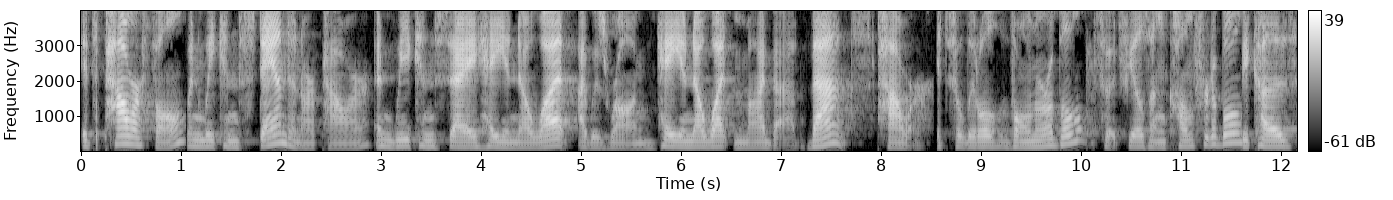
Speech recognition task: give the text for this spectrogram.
It's powerful when we can stand in our power and we can say, Hey, you know what? I was wrong. Hey, you know what? My bad. That's power. It's a little vulnerable. So it feels uncomfortable because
